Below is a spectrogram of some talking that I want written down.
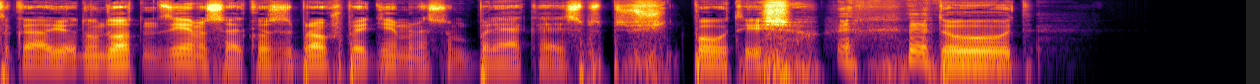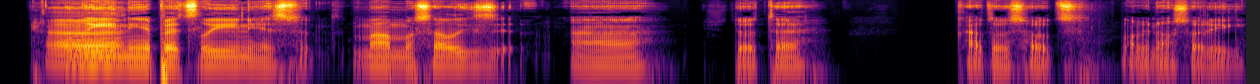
tā kā, jo, nu, dot man Ziemassvētkos, es braukšu pie ģimenes un, blēkā, es pūtīšu. Dūd, līnija pēc līnijas, mamma saliks uh, to te, kā to sauc, labi, nav svarīgi.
